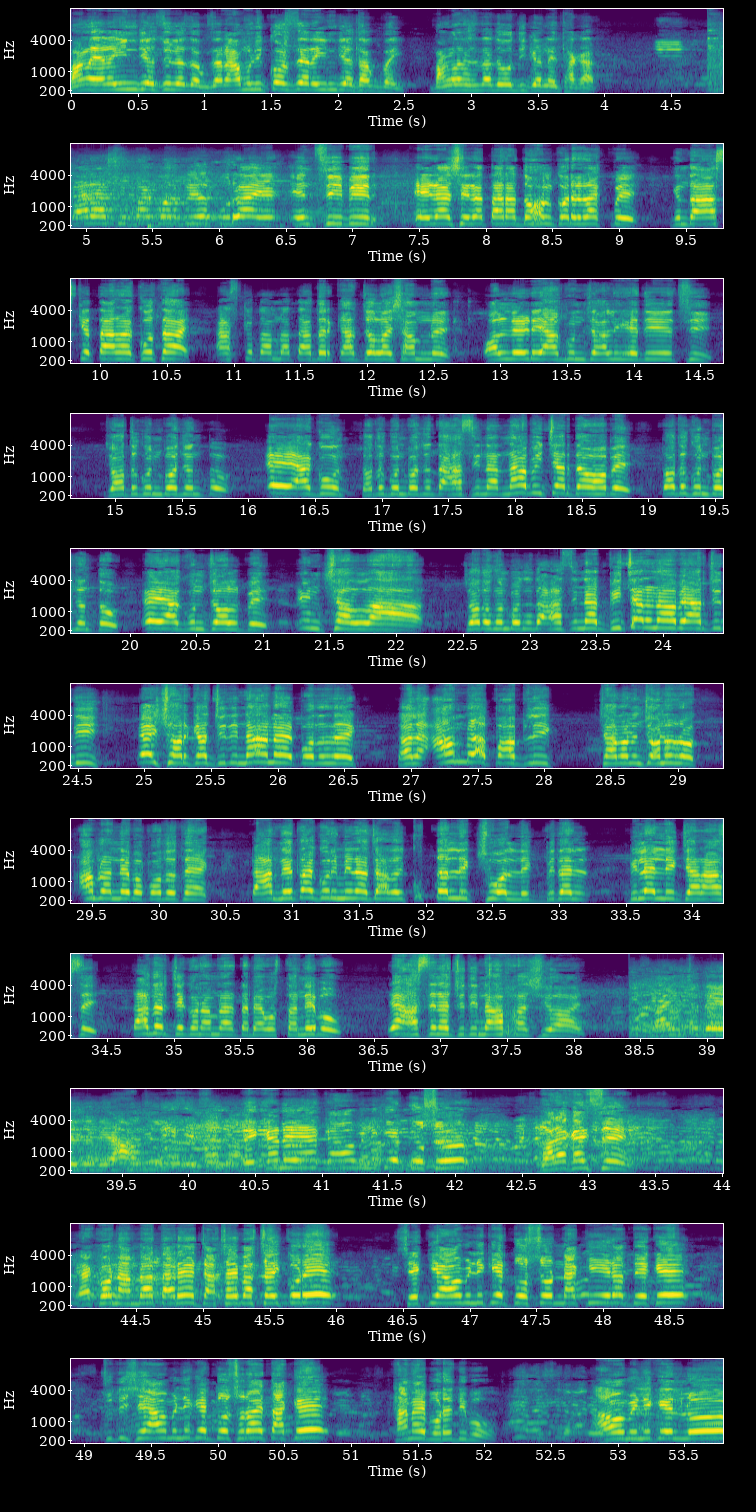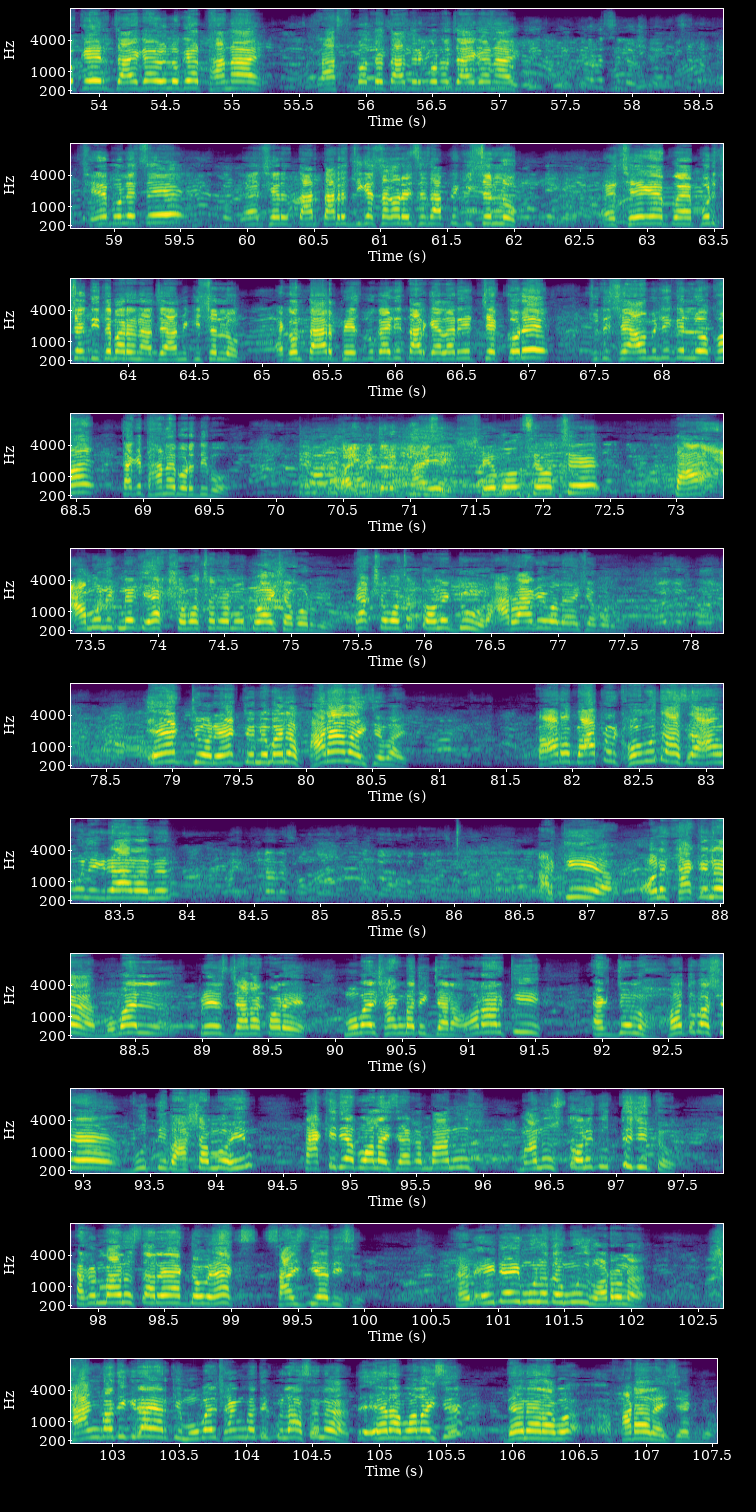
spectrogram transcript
বাংলা এরা ইন্ডিয়া চলে যাক, যারা আমলিক করছে এরা ইন্ডিয়া থাক ভাই। বাংলাদেশে তাদের অধিকার নেই থাকার। তারা সুপার করবে পুরা এনসিবির এটা সেটা তারা দখল করে রাখবে। কিন্তু আজকে তারা কোথায়? আজকে তো আমরা তাদের কার্যালয় সামনে অলরেডি আগুন জ্বালিয়ে দিয়েছি। যতক্ষণ পর্যন্ত এই আগুন যতক্ষণ পর্যন্ত হাসিনার না বিচার দেওয়া হবে, ততক্ষণ পর্যন্ত এই আগুন জ্বলবে, ইনশাল্লাহ। যতক্ষণ পর্যন্ত হাসিনার বিচার না হবে, আর যদি এই সরকার যদি না নেয় পদত্যাগ, তাহলে আমরা পাবলিক সাধারণ জনরক আমরা নেব পদত্যাগ। তার নেতা কর্মীরা যাদের কুত্তার লীগ সুয়ার লীগ বিদায় বিলাল লীগ যারা আছে, তাদের যে কোনো আমরা একটা ব্যবস্থা নেব। এ হাসিনা যদি না ফাঁসি হয়। এখানে এক আওয়ামী লীগের দোষর ধরা খাইছে। এখন আমরা তারে যাচাই বাছাই করে সে কি আওয়ামী লীগের দোষর নাকি এরা দেখে যদি সে আওয়ামী লীগের দোষর হয় তাকে থানায় ভরে দিব। আওয়ামী লীগের লোকের জায়গায় লোকের থানায় রাজপথে তাদের কোনো জায়গা নাই। সে বলেছে তার তার জিজ্ঞাসা করা হয়েছে যে আপনি কিসের লোক? সে পরিচয় দিতে পারে না যে আমি কিসের লোক। এখন তার ফেসবুক আইডি তার গ্যালারি চেক করে যদি সে আওয়ামী লীগের লোক হয় তাকে থানায় ভরে দিব। ভাই, সে বলছে হচ্ছে তা আমলিক নাকি একশো বছরের মধ্যে আইসা পড়বে? একশো বছর তো অনেক দূর, আরও আগে বলে আইসা পড়বে। একজন একজনে মানে ভাড়া লাগছে ভাই। কারও বাপের ক্ষমতা আছে আওয়ামী লীগ আনানের। আর কি, অনেক থাকে না, মোবাইল প্রেস যারা করে, মোবাইল সাংবাদিক যারা, ওরা আর কি একজন হয়তো বা সে বুদ্ধি ভারসাম্যহীন, তাকে দিয়ে বলাইছে, এখন মানুষ মানুষ তো অনেক উত্তেজিত। এখন মানুষ তারা একদম এক সাইজ দিয়ে দিছে। এখন এইটাই মূলত মূল ঘটনা। সাংবাদিকরাই আর কি, মোবাইল সাংবাদিকগুলো আছে না, তো এরা বলাইছে, দেন এরা ফাটা লাইছে একদম।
